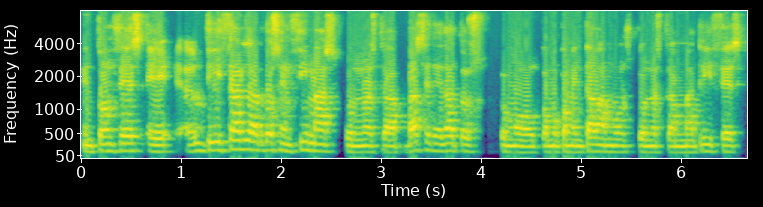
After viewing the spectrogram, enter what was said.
Entonces, eh, utilizar las dos enzimas con nuestra base de datos, como, como comentábamos, con nuestras matrices,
